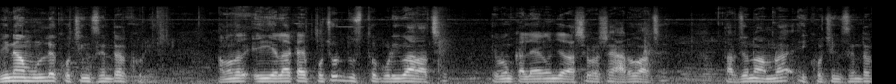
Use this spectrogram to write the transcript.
বিনামূল্যে কোচিং সেন্টার খুলি। আমাদের এই এলাকায় প্রচুর দুস্থ পরিবার আছে। এবং কালিয়াগঞ্জের আশেপাশে আরও আছে। তার জন্য আমরা এই কোচিং সেন্টার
